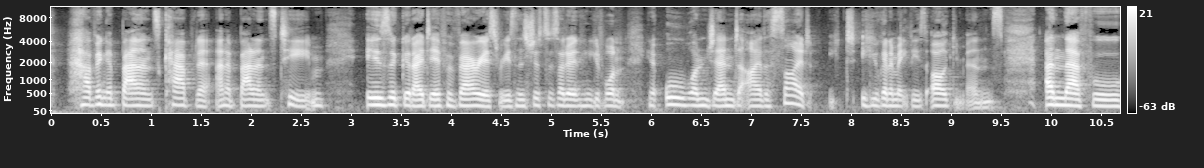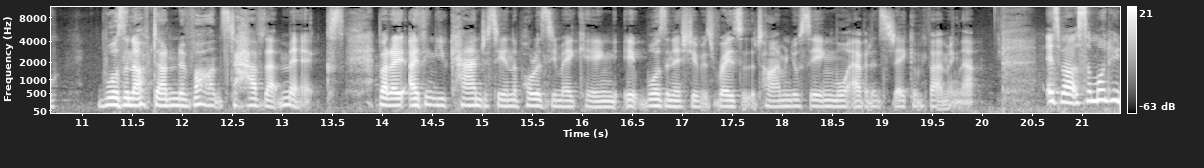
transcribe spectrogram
having a balanced cabinet and a balanced team is a good idea for various reasons. Just as I don't think you'd want you know all one gender either side if you're going to make these arguments, and therefore was enough done in advance to have that mix. But I, I, think you can just see in the policy making it was an issue that was raised at the time, and you're seeing more evidence today confirming that. It's about someone who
